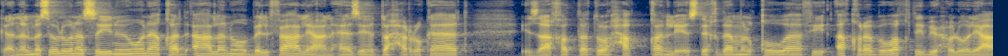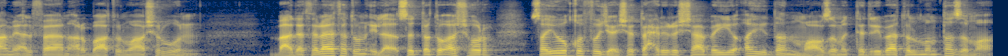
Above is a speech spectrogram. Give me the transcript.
كان المسؤولون الصينيون قد أعلنوا بالفعل عن هذه التحركات إذا خططوا حقا لاستخدام القوة في أقرب وقت بحلول عام 2024 بعد ثلاثة إلى ستة أشهر سيوقف جيش التحرير الشعبي أيضا معظم التدريبات المنتظمة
